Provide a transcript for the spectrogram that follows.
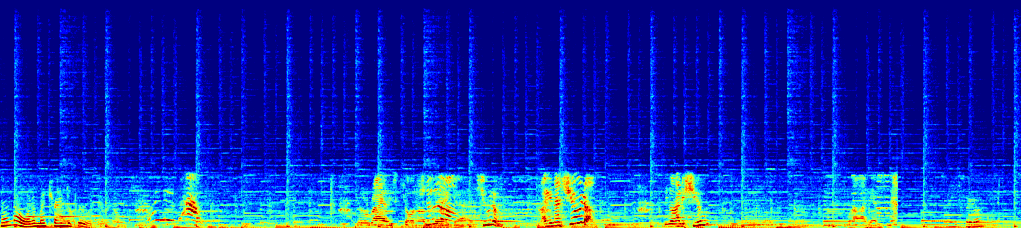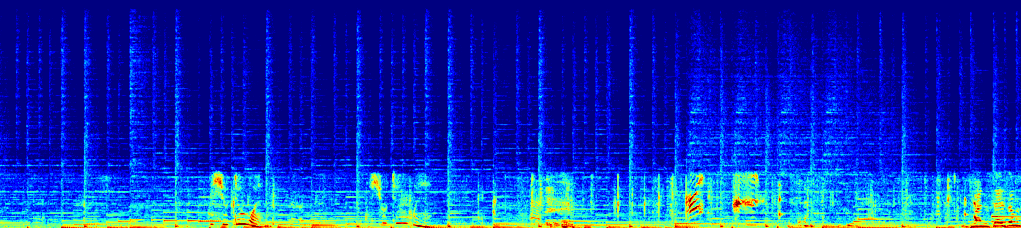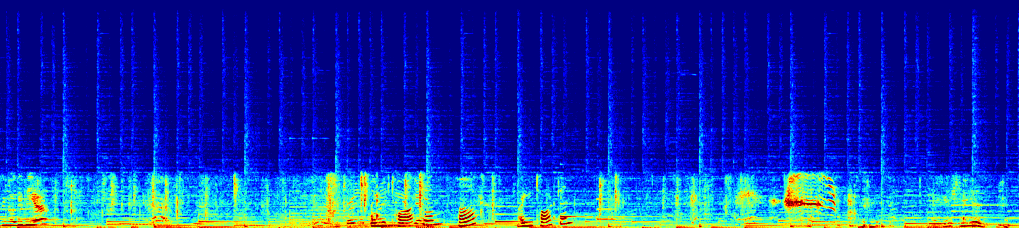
I don't know. What am I trying to prove? Little Riley's killing all the bad guys. Shoot him! Why you not shoot him? You know how to shoot? Well, I guess not. What you doing? What you doing? You want to say something, Olivia? Are you talking? Huh? Are you talking? I guess she is.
